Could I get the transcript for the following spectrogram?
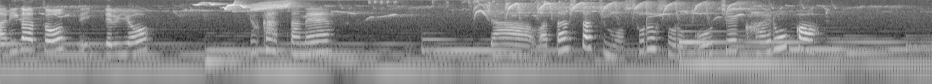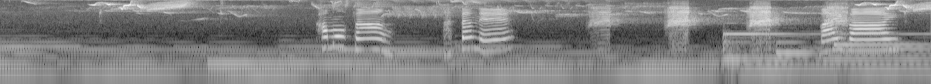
ありがとうって言ってるよ。よかったね。じゃあ私たちもそろそろお家へ帰ろうか。カモさんまたね。バイバイ。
